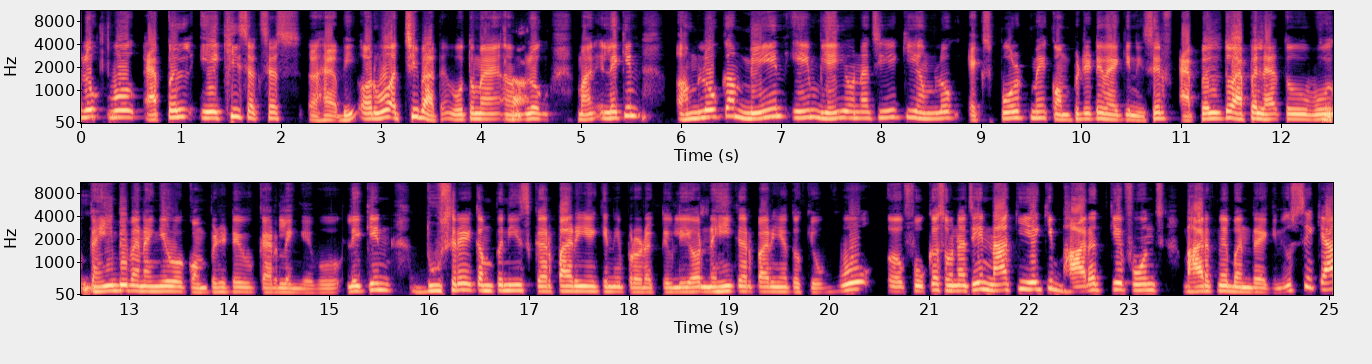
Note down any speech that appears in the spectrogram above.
लोग वो एप्पल एक ही सक्सेस है अभी और वो अच्छी बात है वो तो मैं हाँ. हम लोग मान लेकिन हम लोग का मेन एम यही होना चाहिए कि हम लोग एक्सपोर्ट में कॉम्पिटिटिव है कि नहीं सिर्फ़ एप्पल तो एप्पल है तो वो हम्म। कहीं भी बनाएँगे वो कॉम्पिटिटिव कर लेंगे वो लेकिन दूसरे कंपनीज़ कर पा रही हैं कि नहीं प्रोडक्टिवली और नहीं कर पा रही हैं तो क्यों वो फोकस होना चाहिए ना कि ये कि भारत के फोन्स भारत में बन रहे कि नहीं उससे क्या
